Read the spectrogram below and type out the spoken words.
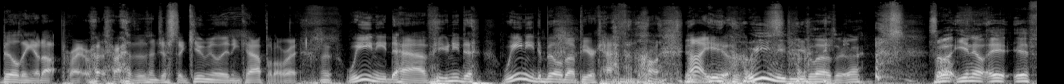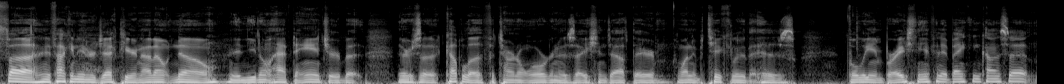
building it up, right? Rather than just accumulating capital, right? We need to have you need to we need to build up your capital, not you. we need to utilize it, right? So well, you know, if uh, if I can interject here, and I don't know, and you don't have to answer, but there's a couple of fraternal organizations out there. One in particular that has fully embraced the infinite banking concept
